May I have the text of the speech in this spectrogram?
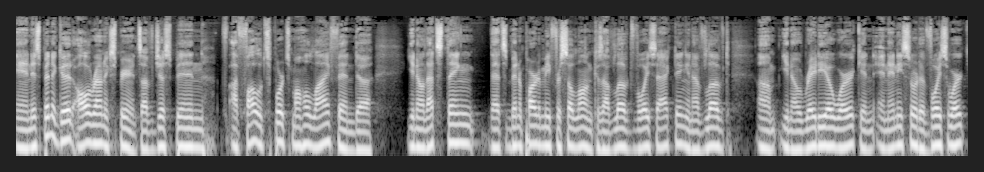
And it's been a good all around experience. I've just been, I've followed sports my whole life. And, uh, you know, that's thing that's been a part of me for so long because I've loved voice acting and I've loved, um, you know, radio work and, and any sort of voice work.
